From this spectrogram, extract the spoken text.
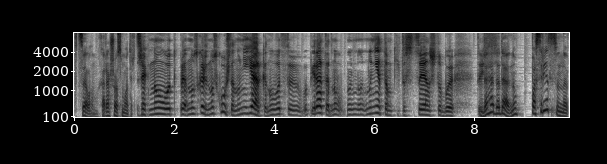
в целом хорошо смотрится. Жек, ну вот, ну скажи, ну скучно, ну не ярко, ну вот э, оператор, ну, ну, ну, ну нет там каких-то сцен, чтобы есть... Да, да, да. Ну, посредственно,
